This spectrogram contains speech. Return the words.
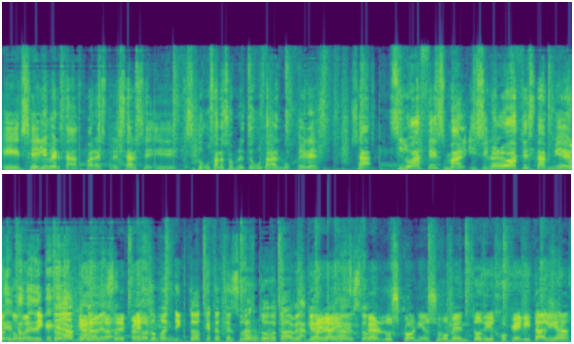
eh, si hay libertad para expresarse, eh, si te gustan los hombres, te gustan las mujeres, o sea, si lo haces mal y si no lo haces también, Pues entonces en ¿de qué que quedamos? eh, es como en TikTok que te censuran todo cada vez que hablas Mira, de eso. Berlusconi en su momento dijo que en Italia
